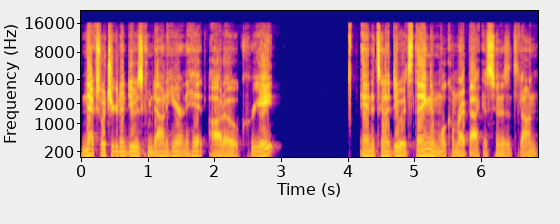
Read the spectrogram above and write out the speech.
next, what you're going to do is come down here and hit auto create. And it's going to do its thing, and we'll come right back as soon as it's done.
